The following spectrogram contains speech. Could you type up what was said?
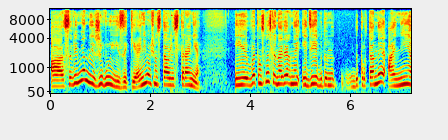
а современные живые языки, они, в общем, ставили в стороне. И в этом смысле, наверное, идеи де Крутане, они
